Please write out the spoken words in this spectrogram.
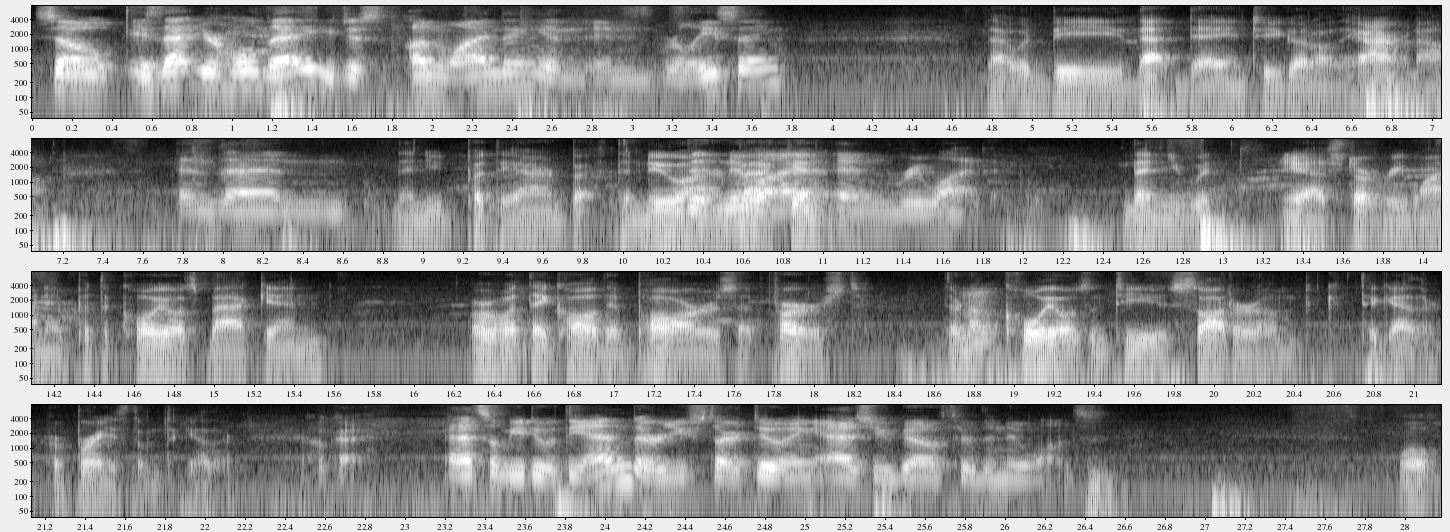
So is that your whole day? You just unwinding and, and releasing, that would be that day until you got all the iron out and then then you'd put the iron, the new the iron new back iron in. and rewind it. Then you would, yeah, start rewinding. Put the coils back in, or what they call the bars at first. They're Mhm. not coils until you solder them together or braze them together. Okay. And that's something you do at the end, or you start doing as you go through the new ones. Well,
